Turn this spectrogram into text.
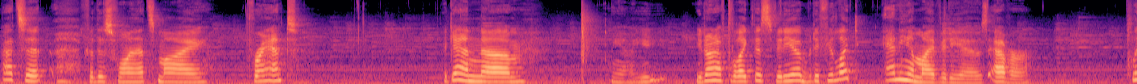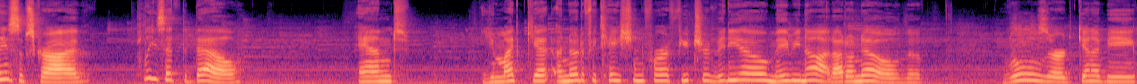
that's it for this one. That's my rant. Again, um, you know, you, you don't have to like this video, but if you liked any of my videos ever, please subscribe, please hit the bell, and you might get a notification for a future video, maybe not, I don't know. The rules are gonna be,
